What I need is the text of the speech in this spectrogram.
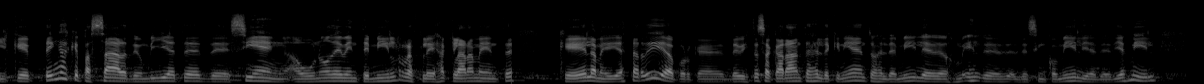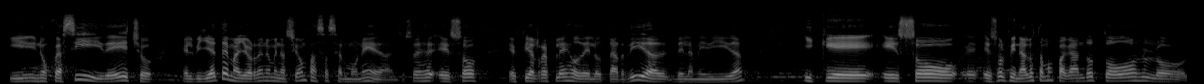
el que tengas que pasar de un billete de 100 a uno de 20 mil refleja claramente que la medida es tardía, porque debiste sacar antes el de 500, el de 1000, el de 2000, el de 5000 y el de 10000, y no fue así. De hecho, el billete de mayor denominación pasa a ser moneda. Entonces, eso es fiel reflejo de lo tardía de la medida y que eso, eso al final lo estamos pagando todos los,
